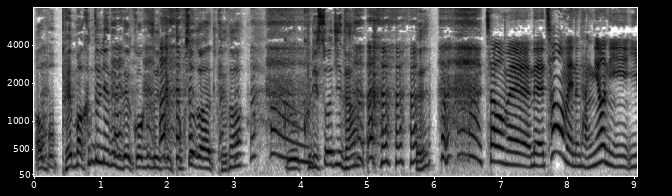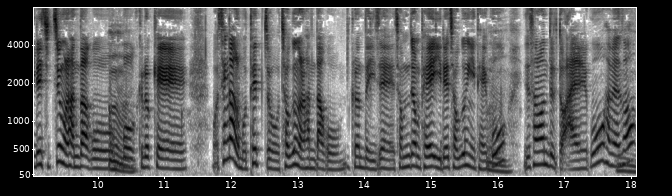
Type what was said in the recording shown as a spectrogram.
아, 뭐, 배 막 흔들리는데 거기서 지금 독서가 되나? 그 글이 써지나? 네? 처음에, 네, 처음에는 당연히 일에 집중을 한다고, 음. 뭐, 그렇게, 뭐 생각을 못 했죠. 적응을 한다고. 그런데 이제 점점 배 일에 적응이 되고, 음. 이제 선원들도 알고 하면서,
